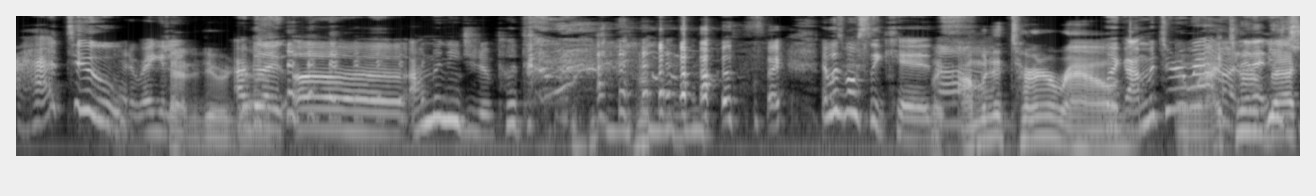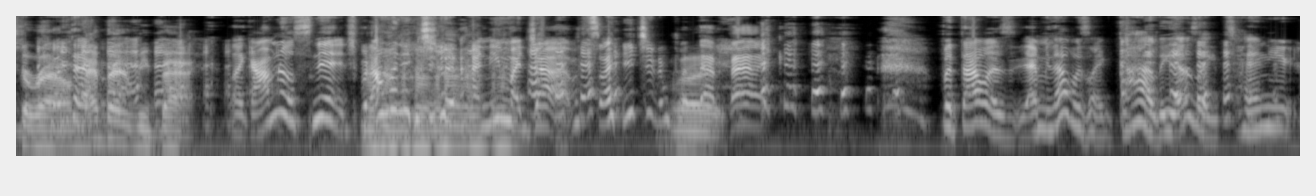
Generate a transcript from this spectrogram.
I had to. You had to. to Try regulate. to do I'd be like, uh, I'm gonna need you to put that. Was like, it was mostly kids. Like, Like, I'm gonna turn around. Like I'm gonna turn and around. when I and turn need you back to put around, that I better be back. Like, I'm no snitch, but I'm gonna need you to, I need my job, so I need you to put Right. that back. but that was, I mean, that was like, golly, that was like 10 years,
